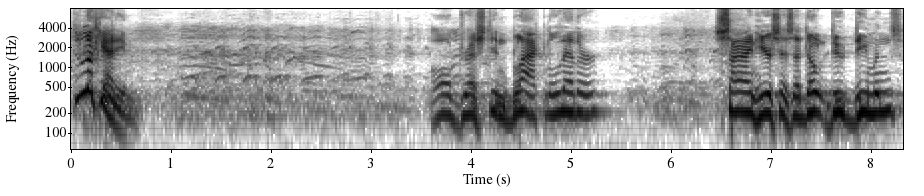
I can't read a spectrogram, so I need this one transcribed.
Just look at him. All dressed in black leather. Sign here says, I don't do demons.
